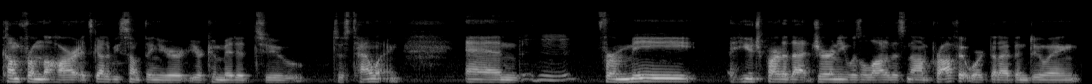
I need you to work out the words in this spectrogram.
come from the heart. It's got to be something you're you're committed to just telling. And hmm for me, a huge part of that journey was a lot of this nonprofit work that I've been doing.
